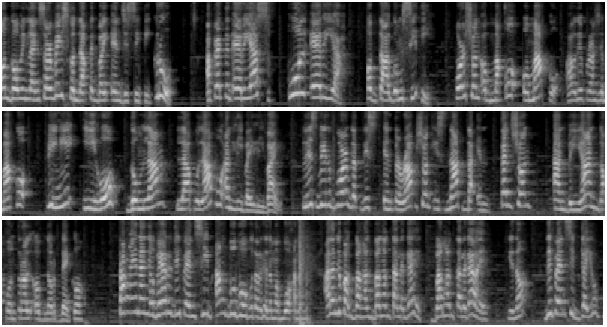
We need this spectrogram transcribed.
Ongoing line surveys conducted by NGCP crew. Affected areas, whole area of Tagum City. Portion of Mako o Mako. How do you pronounce Mako? Pingi, Iho, Dumlam, Lapu-Lapu, and Libay-Libay. Please be informed that this interruption is not the intention and beyond the control of Nordeco. Tangina nyo, very defensive. Ang bubobo talaga ng mabuha ka ng... Alam nyo, pag bangag-bangag talaga eh. Bangag talaga eh. You know? Defensive kayo.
